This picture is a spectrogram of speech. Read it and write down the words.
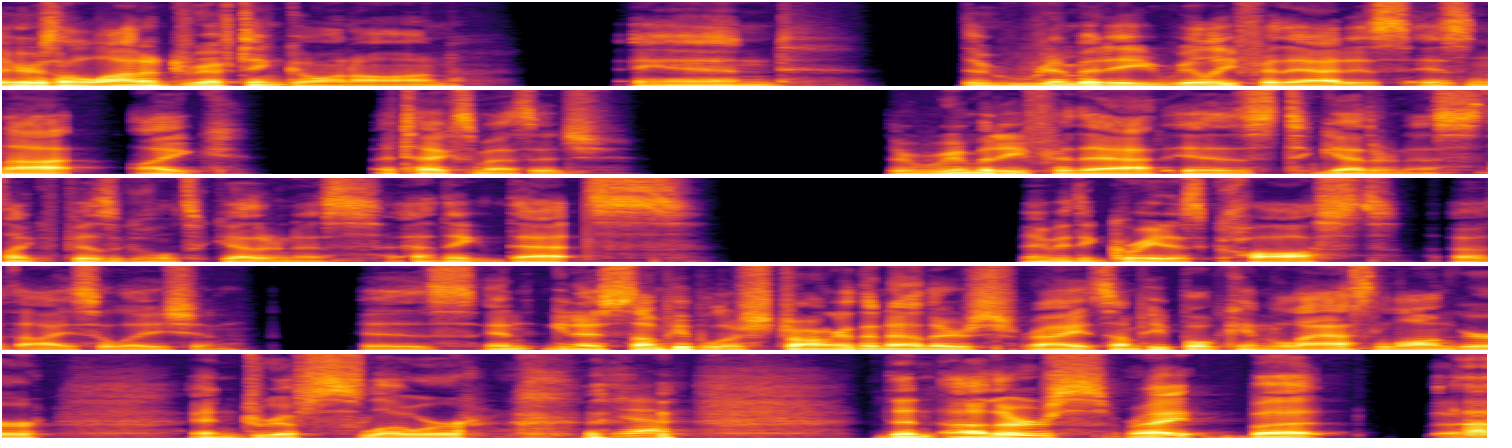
there's a lot of drifting going on and the remedy really for that is is not like a text message. The remedy for that is togetherness like physical togetherness. I think that's maybe the greatest cost of the isolation is and you know some people are stronger than others right? Some people can last longer and drift slower yeah. than others right? But uh,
